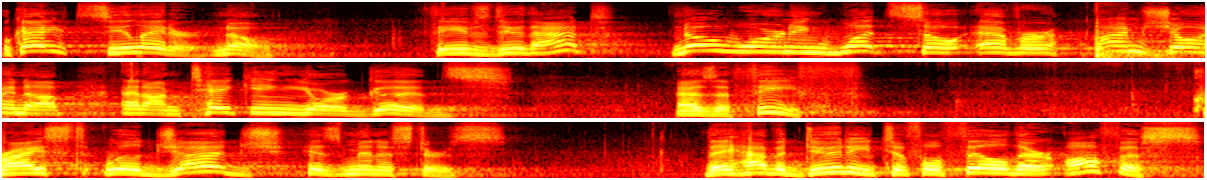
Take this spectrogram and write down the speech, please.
Okay, see you later. No. Thieves do that? No warning whatsoever. I'm showing up and I'm taking your goods as a thief. Christ will judge his ministers. They have a duty to fulfill their office,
